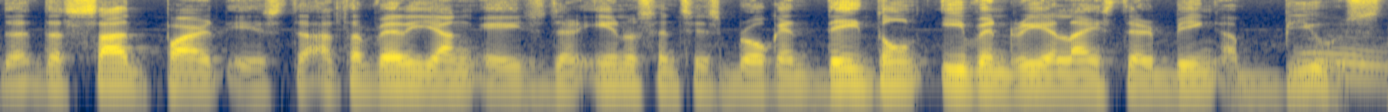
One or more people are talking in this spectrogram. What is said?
The, the sad part is that at a very young age, their innocence is broken. They don't even realize they're being abused.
